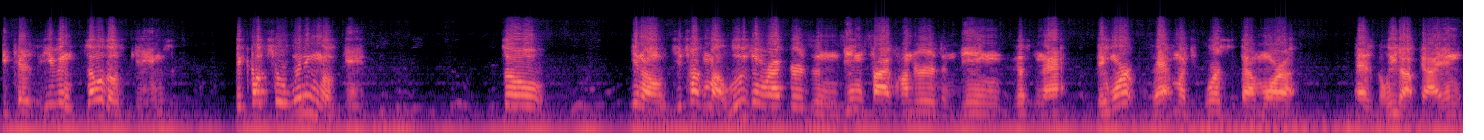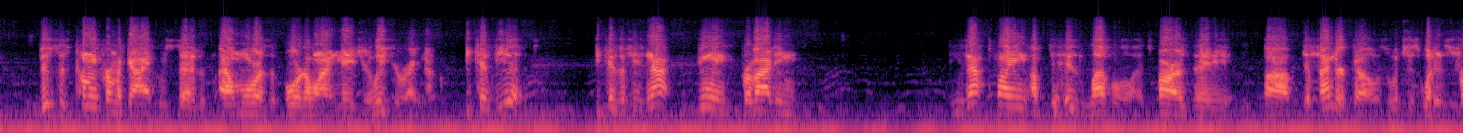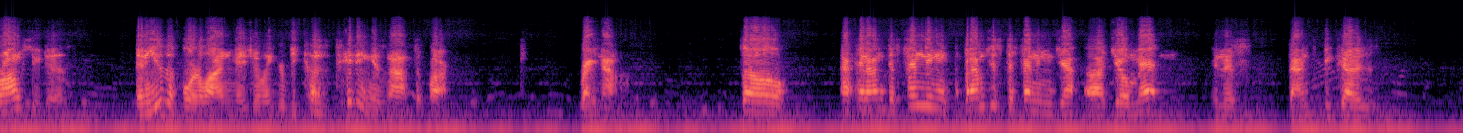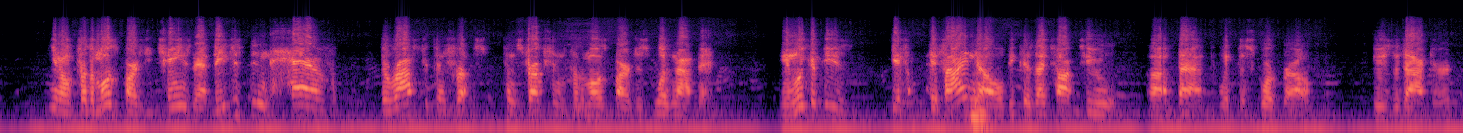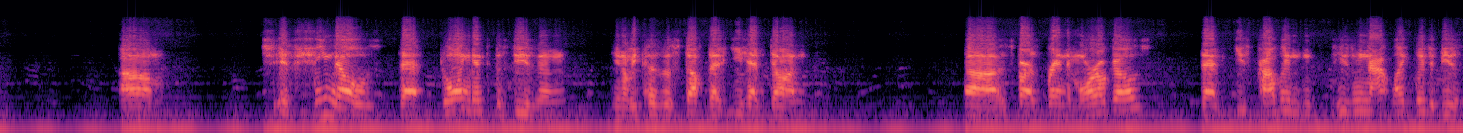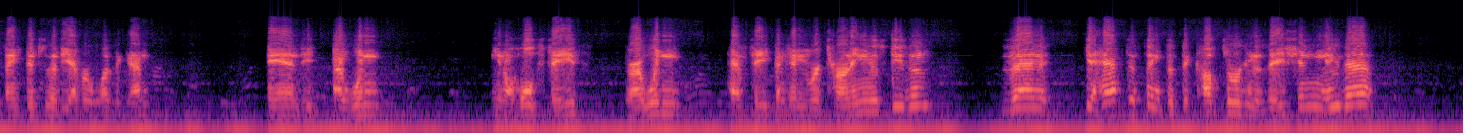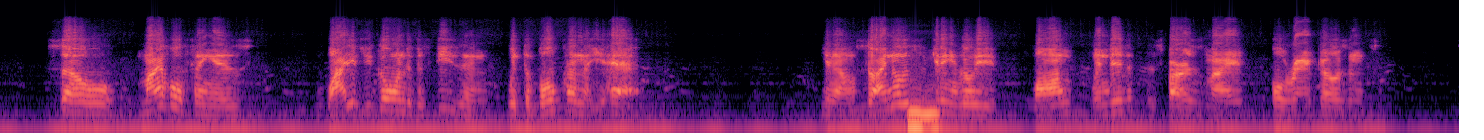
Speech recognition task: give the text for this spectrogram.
Because even some of those games, the Cubs were winning those games. So, you know, you're talking about losing records and being 500 and being this and that. They weren't that much worse with Almora as the leadoff guy. And this is coming from a guy who said Almora is a borderline major leaguer right now. Because he is. Because if he's not doing, providing, he's not playing up to his level as far as a uh, defender goes, which is what his strong suit is, then he is a borderline major leaguer because hitting is not the part right now. So, and I'm defending, but I'm just defending Jo- uh, Joe Maddon in this sense because, you know, for the most part, he changed that. They just didn't have the roster constru- construction for the most part just was not there. I mean, look at these. If if I know because I talked to uh, Beth with the Squirt Girl, who's the doctor, um, if she knows that going into the season, you know, because of the stuff that he had done, uh, as far as Brandon Morrow goes, that he's probably he's not likely to be the same pitcher that he ever was again. And he, I wouldn't, you know, hold faith, or I wouldn't have faith in him returning this season. Then you have to think that the Cubs organization knew that. So my whole thing is, why did you go into the season with the bullpen that you had? You know, so I know this Mhm. is getting really long-winded as far as my whole rant goes, and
